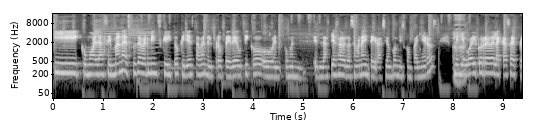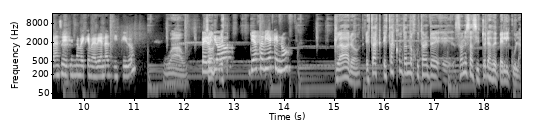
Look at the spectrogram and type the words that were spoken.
y como a la semana después de haberme inscrito, que ya estaba en el propedéutico o en, como en, en la, ya sabes, la semana de integración con mis compañeros, Ajá. me llegó el correo de la Casa de Francia diciéndome que me habían admitido. Wow. Pero so, yo ya sabía que no. Claro, estás, estás contando justamente, eh, son esas historias de película,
